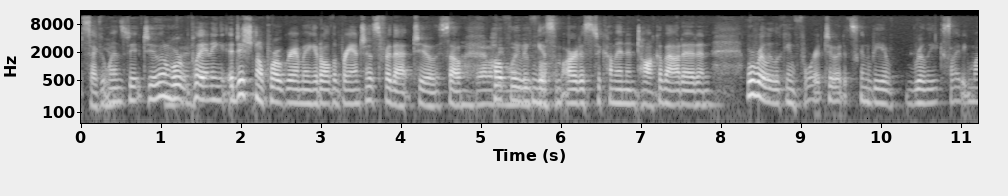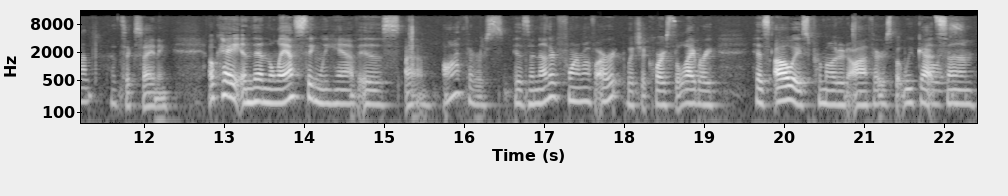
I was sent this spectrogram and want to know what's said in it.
second Yeah. Wednesday at 2. And we're planning additional programming at all the branches for that too. So Oh, hopefully we can get some artists to come in and talk about it. And we're really looking forward to it. It's going to be a really exciting month. That's exciting. Okay, and then the last thing we have is um, authors is another form of art, which of course the library has always promoted authors, but we've got Always. some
